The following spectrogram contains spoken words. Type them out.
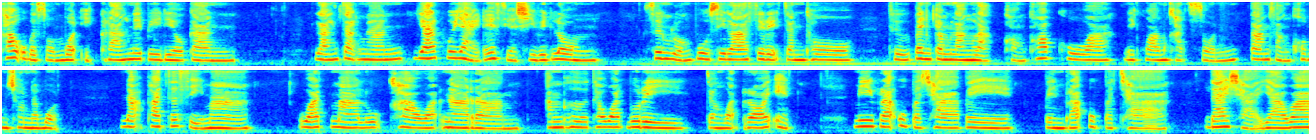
เข้าอุปสมบทอีกครั้งในปีเดียวกัน หลังจากนั้นญาติผู้ใหญ่ได้เสียชีวิตลง ซึ่งหลวงปู่ศิลาสิริจันโท ถือเป็นกำลังหลักของครอบครัวในความขัดสนตามสังคมชนบท ณ พัทสีมา วัดมาลุคาวนาราม อำเภอทวัดบุรี จังหวัดร้อยเอ็ด มีพระอุปชาเป เป็นพระอุปชา ได้ฉายาว่า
